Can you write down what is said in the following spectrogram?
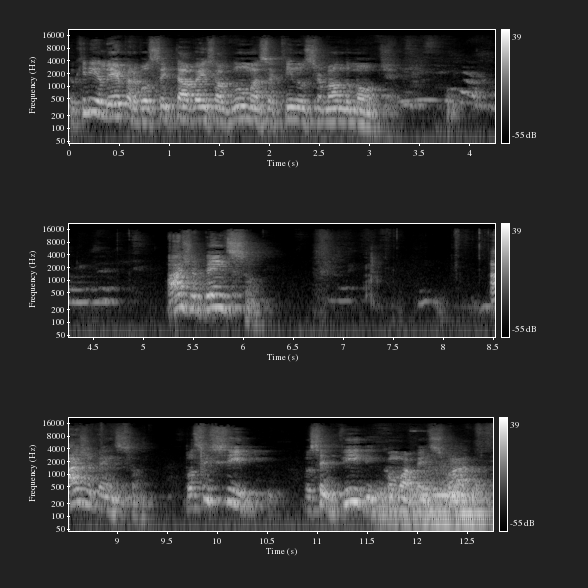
Eu queria ler para você, talvez algumas aqui no Sermão do Monte. Haja bênção haja bênção. Você se você vive como abençoado?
